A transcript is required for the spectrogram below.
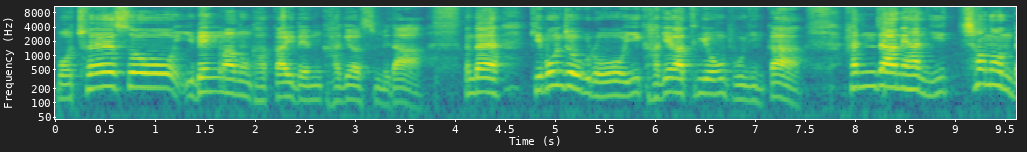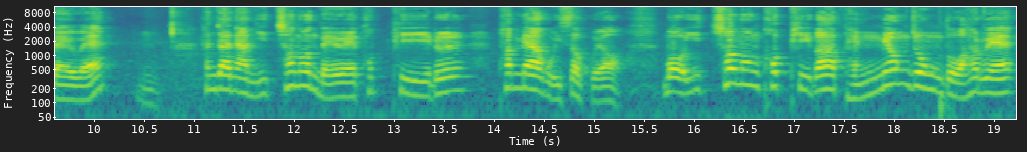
뭐 최소 200만 원 가까이 되는 가게였습니다. 근데 기본적으로 이 가게 같은 경우 보니까 한 잔에 한 2,000원 내외 음, 한 잔에 한 2,000원 내외의 커피를 판매하고 있었고요. 뭐 2,000원 커피가 100명 정도 하루에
